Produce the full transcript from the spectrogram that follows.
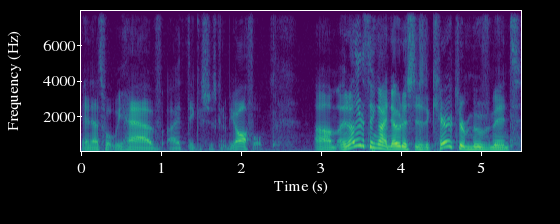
and that's what we have, I think it's just going to be awful. Um, another thing I noticed is the character movement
